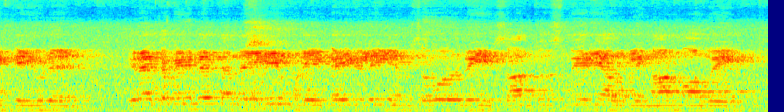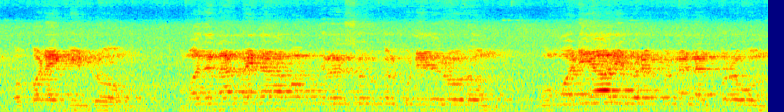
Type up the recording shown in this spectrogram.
நம்பிக்கையுடன் இறக்க மிகுந்த தந்தையே உடைய கைகளில் எம் சகோதரி சாந்தோஸ் மேரி அவர்களின் ஆன்மாவை ஒப்படைக்கின்றோம். உமது நன்மை தனமும் கிறிஸ்துவுக்குள் புனிதரோடும் உம் அடியார் இவருக்குள்ள நட்புறவும்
